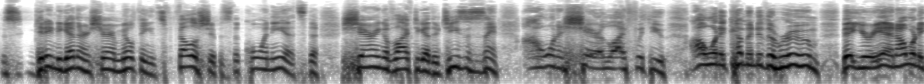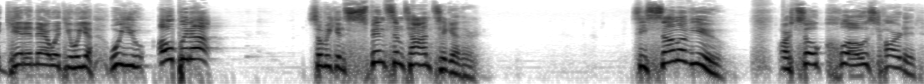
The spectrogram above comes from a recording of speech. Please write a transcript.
This getting together and sharing meal thing. It's fellowship. It's the koinonia. It's the sharing of life together. Jesus is saying, I want to share life with you. I want to come into the room that you're in. I want to get in there with you. Will you, will you open up so we can spend some time together? See, some of you are so closed hearted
